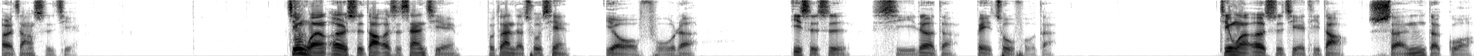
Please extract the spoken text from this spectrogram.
二章十节，经文二十到二十三节不断的出现。有福了，意思是喜乐的、被祝福的。经文二十节提到神的国，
